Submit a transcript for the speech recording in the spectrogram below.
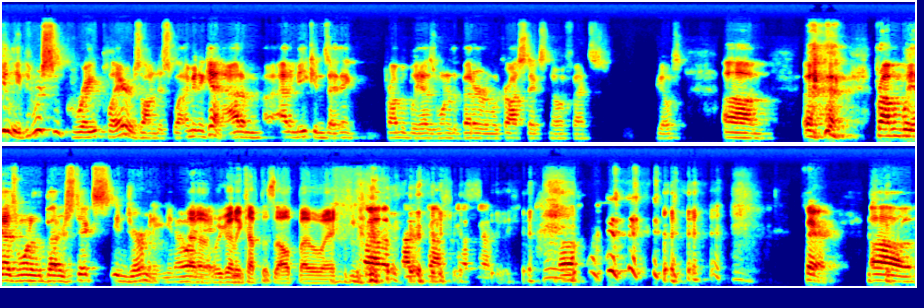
really, there were some great players on display. I mean, again, Adam Adam Eakins, I think, probably has one of the better lacrosse sticks. No offense, Ghost. Um, probably has one of the better sticks in Germany. You know, uh, we're gonna cut this out, by the way. uh, fair. Uh,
